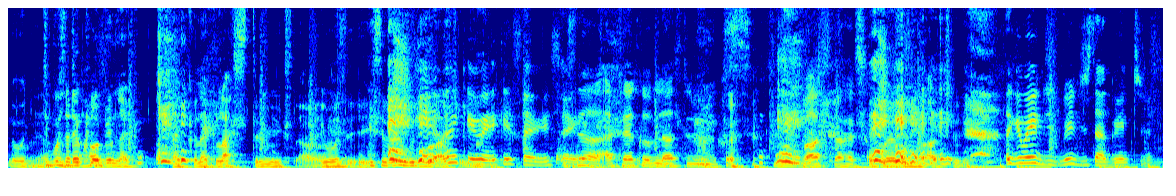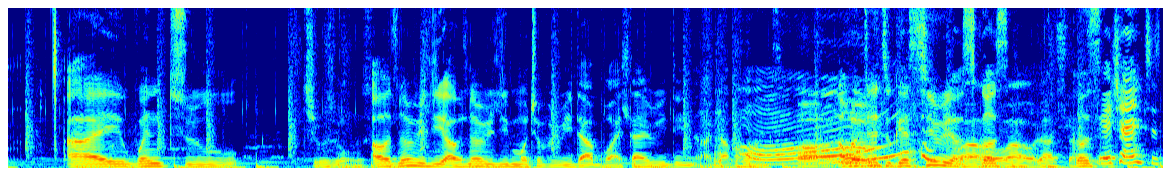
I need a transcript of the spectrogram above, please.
No, people started clubbing like like like last three weeks now. It was it's a very good go actually. okay, wait, okay, sorry, sorry. I felt club last two weeks. Bastard. Very good go actually. Okay, where did you, where did you start going to? I went to. Chill zones. I was not really. I was not really much of a reader, but I started reading at that point. Oh, I wanted to get serious because wow, that's that's because you're trying to.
